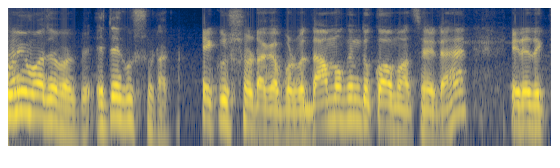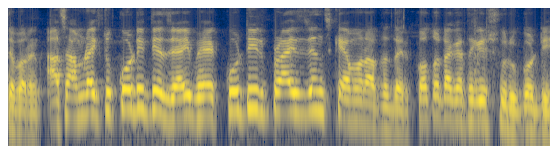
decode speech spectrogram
খুবই মজা পাবে এটা একুশশো টাকা। একুশশো টাকা পড়বে দামও কিন্তু কম আছে এটা হ্যাঁ? এটা দেখতে পারেন। আচ্ছা আমরা একটু কোটিতে যাই ভাই কোটির প্রাইস রেঞ্জ কেমন আপনাদের? কত টাকা থেকে শুরু কোটি?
